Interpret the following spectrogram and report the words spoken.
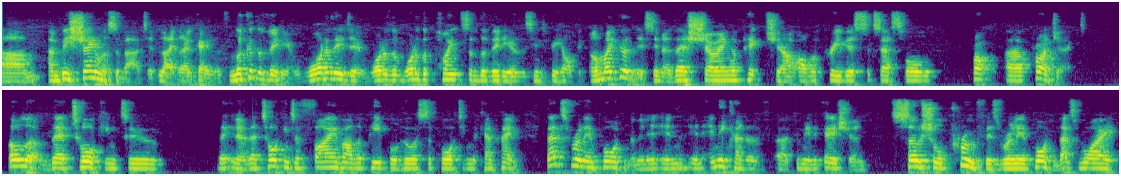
Um, and be shameless about it. Like, okay, let's look at the video. What do they do? What are the what are the points of the video that seem to be helping? Oh my goodness, you know, they're showing a picture of a previous successful pro, uh, project. Oh look, they're talking to, they, you know, they're talking to five other people who are supporting the campaign. That's really important. I mean, in, in any kind of uh, communication, social proof is really important. That's why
